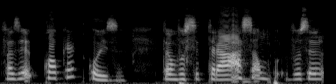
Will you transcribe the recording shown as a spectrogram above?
fazer qualquer coisa. Então, você traça um. Você,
